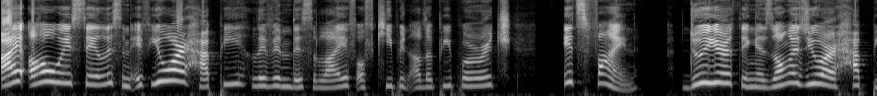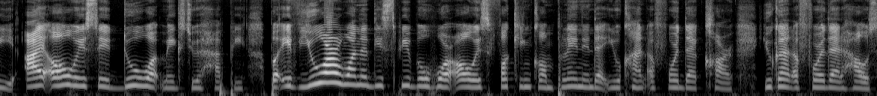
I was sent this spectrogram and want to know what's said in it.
I always say, listen, if you are happy living this life of keeping other people rich, it's fine do your thing as long as you are happy. I always say do what makes you happy. But if you are one of these people who are always fucking complaining that you can't afford that car, you can't afford that house,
